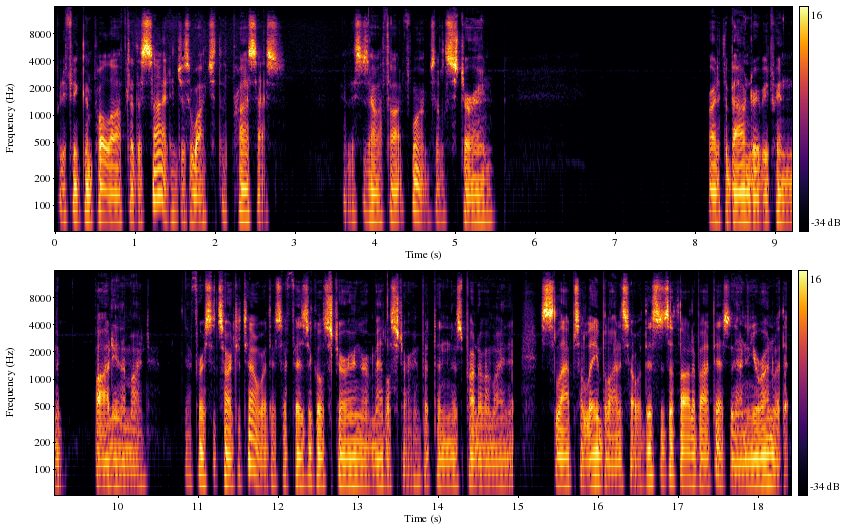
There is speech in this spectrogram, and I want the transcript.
But if you can pull off to the side and just watch the process, this is how a thought forms, a little stirring, right at the boundary between the body and the mind. At first it's hard to tell whether it's a physical stirring or a mental stirring, but then there's part of a mind that slaps a label on it, so well, this is a thought about this, and then you run with it.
